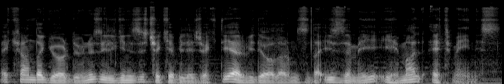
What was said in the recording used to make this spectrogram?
Ekranda gördüğünüz ilginizi çekebilecek diğer videolarımızı da izlemeyi ihmal etmeyiniz.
